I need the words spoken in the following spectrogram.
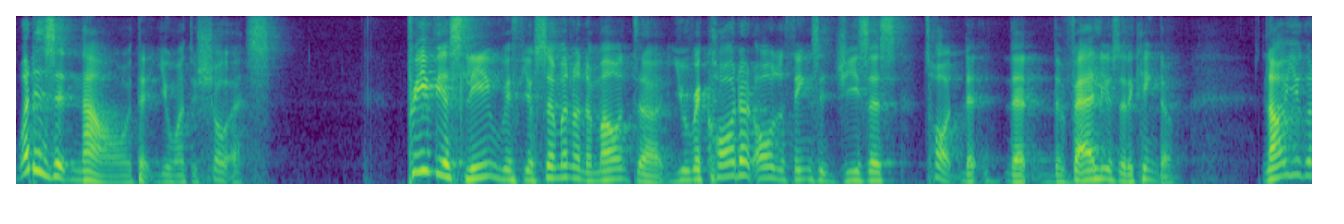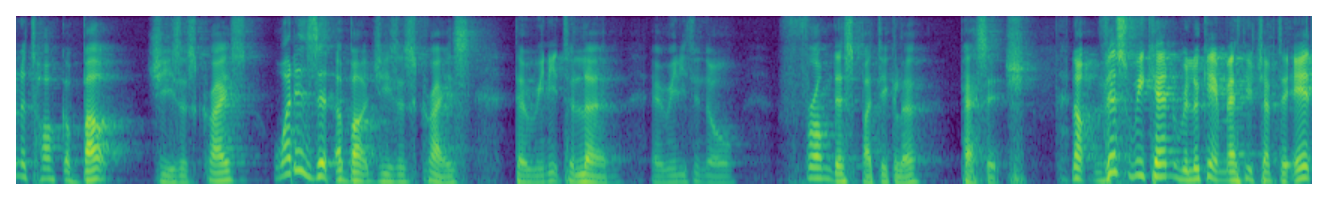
what is it now that you want to show us? Previously, with your Sermon on the Mount, uh, you recorded all the things that Jesus taught, that, that the values of the kingdom. Now you're going to talk about Jesus Christ. What is it about Jesus Christ that we need to learn and we need to know from this particular passage? Now, this weekend, we're looking at Matthew chapter 8.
